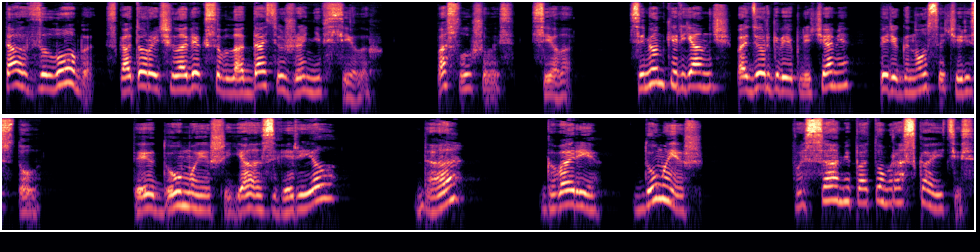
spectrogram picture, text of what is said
та злоба, с которой человек совладать уже не в силах. Послушалась, села. Семен Кирьяныч, подергивая плечами, перегнулся через стол. «Ты думаешь, я зверел?» «Да? Говори, Думаешь? Вы сами потом раскаетесь.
